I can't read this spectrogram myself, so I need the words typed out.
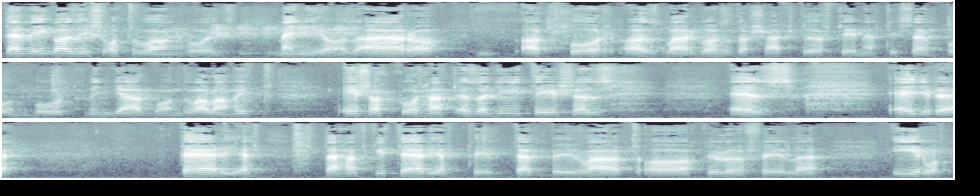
De még az is ott van, hogy mennyi az ára, akkor az már gazdaságtörténeti szempontból mindjárt mond valamit, és akkor hát ez a gyűjtés, ez, ez egyre terjedt, tehát kiterjedtebbé vált a különféle írott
